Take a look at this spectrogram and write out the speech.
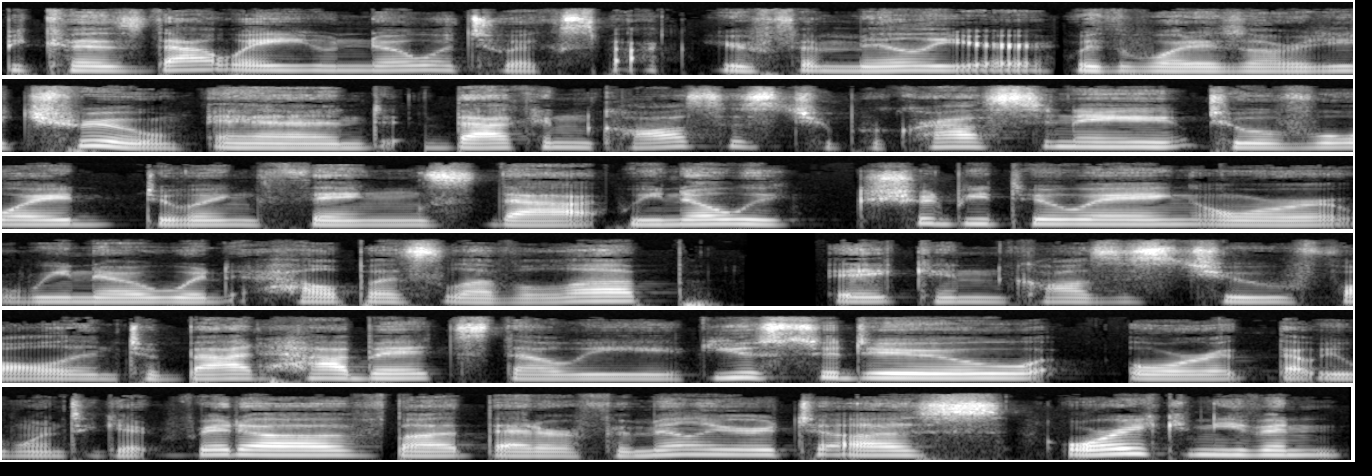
Because that way you know what to expect. You're familiar with what is already true. And that can cause us to procrastinate, to avoid doing things that we know we should be doing or we know would help us level up. It can cause us to fall into bad habits that we used to do or that we want to get rid of, but that are familiar to us. Or it can even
